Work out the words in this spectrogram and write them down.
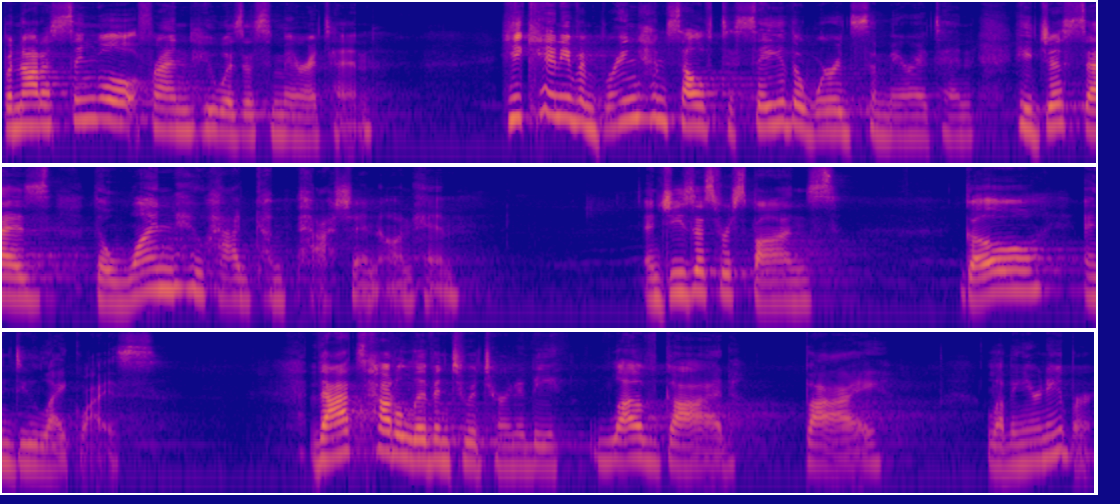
but not a single friend who was a Samaritan. He can't even bring himself to say the word Samaritan. He just says, the one who had compassion on him. And Jesus responds, Go and do likewise. That's how to live into eternity. Love God by loving your neighbor.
